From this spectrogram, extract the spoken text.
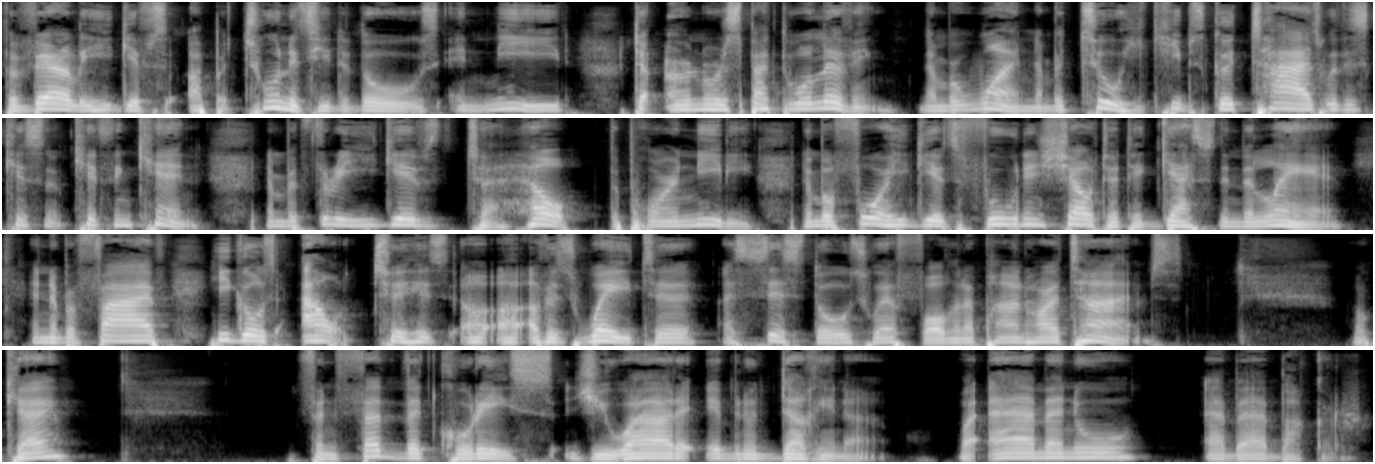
For verily, he gives opportunity to those in need to earn a respectable living. Number one. Number two, he keeps good ties with his kith and kin. Number three, he gives to help the poor and needy. Number four, he gives food and shelter to guests in the land. And number five, he goes out to his uh, uh of his way to assist those who have fallen upon hard times. Okay? فانفذت قريش جوار ابن الدغنة وآمنوا أبا بكر.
